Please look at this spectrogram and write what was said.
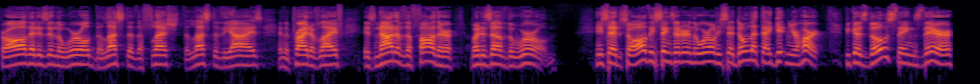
For all that is in the world, the lust of the flesh, the lust of the eyes, and the pride of life, is not of the Father, but is of the world. He said, So all these things that are in the world, he said, don't let that get in your heart because those things there,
